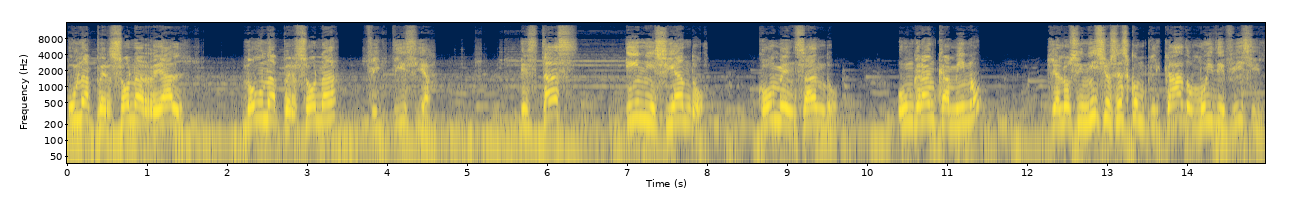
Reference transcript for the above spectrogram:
una persona real, no una persona ficticia. Estás iniciando, comenzando un gran camino que a los inicios es complicado, muy difícil.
